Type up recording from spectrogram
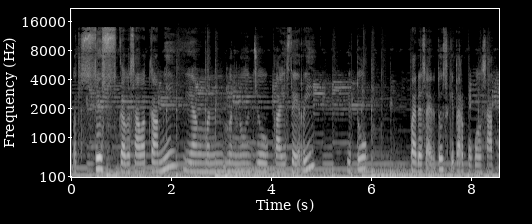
Persis ke pesawat kami yang men menuju Kayseri itu pada saat itu sekitar pukul 1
